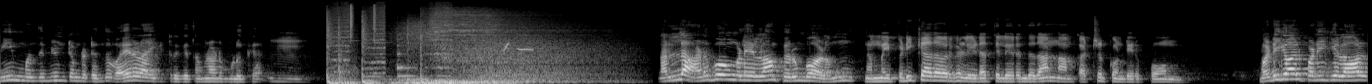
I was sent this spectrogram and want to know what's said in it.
மீம் வந்து மீம் டெம்ப்ளேட் வந்து வைரல் ஆகிட்டு இருக்கு தமிழ்நாடு முழுக்க. நல்ல அனுபவங்களை எல்லாம் பெரும்பாலும் நம்மை பிடிக்காதவர்கள் இடத்திலிருந்து தான் நாம் கற்றுக்கொண்டிருப்போம். வடிகால் பணிகளால்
